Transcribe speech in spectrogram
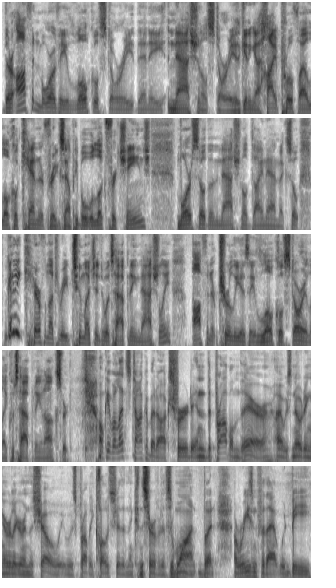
they're often more of a local story than a national story. Getting a high-profile local candidate, for example, people will look for change more so than the national dynamic. So we got to be careful not to read too much into what's happening nationally. Often it truly is a local story, like what's happening in Oxford. Okay, well, let's talk about Oxford and the problem there. I was noting earlier in the show it was probably closer than the Conservatives want, but a reason for that would be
